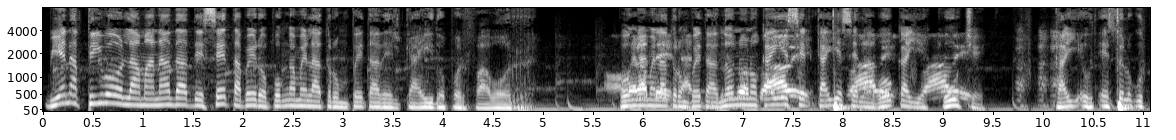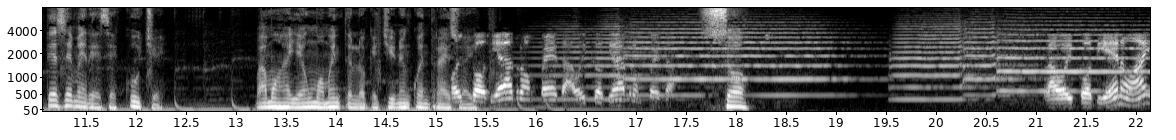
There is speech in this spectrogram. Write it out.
Bien activo la manada de Z, pero póngame la trompeta del caído, por favor. Póngame la trompeta. No, no, no, cállese, cállese la boca y escuche. Calle- Eso es lo que usted se merece, escuche. Vamos allá un momento en lo que Chino encuentra eso ahí. Boicotea la trompeta, boicotea la trompeta. So, La boicoteé, no hay.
